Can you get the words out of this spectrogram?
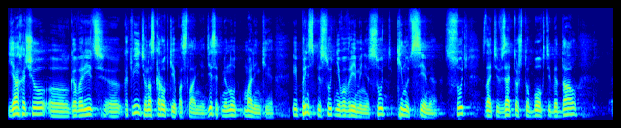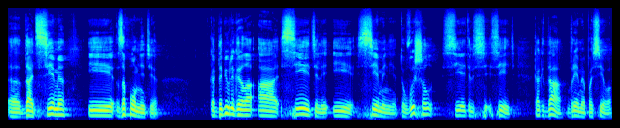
Я хочу э, говорить, э, как видите, у нас короткие послания, 10 минут маленькие. И, в принципе, суть не во времени, суть кинуть семя. Суть, знаете, взять то, что Бог тебе дал, э, дать семя. И запомните, когда Библия говорила о сеятеле и семени, то вышел сеятель сеять. Когда время посева?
